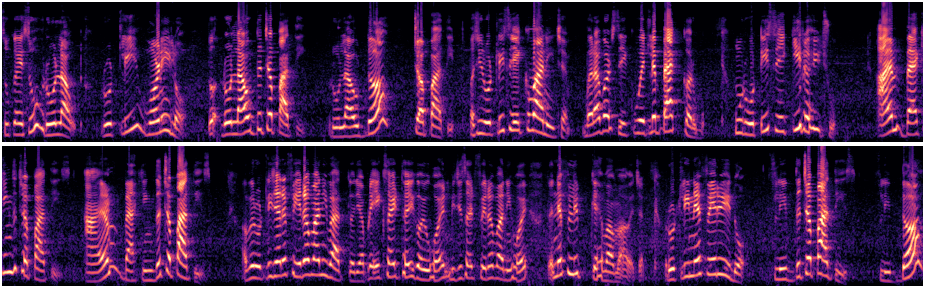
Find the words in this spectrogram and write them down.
શું કહીશું? રોલ આઉટ રોટલી વણી લો. તો roll out the chapati. Roll out the chapati. પછી રોટલી શેકવાની છે. બરાબર? શેકવું એટલે બેક કરવું. હું રોટી શેકી રહી છું. I am baking the chapatis I am baking the chapatis હવે રોટલી જ્યારે ફેરવવાની વાત કરીએ, આપણે એક સાઈડ થઈ ગયું હોય બીજી સાઈડ ફેરવવાની હોય, તો એને ફ્લિપ કહેવામાં આવે છે. રોટલીને ફેરવી દો. Flip the chapatis flip the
